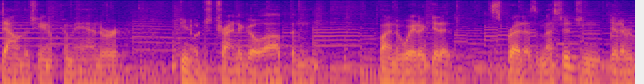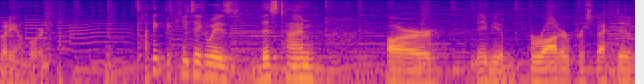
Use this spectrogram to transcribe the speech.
down the chain of command or you know just trying to go up and find a way to get it spread as a message and get everybody on board. I think the key takeaways this time are maybe a broader perspective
